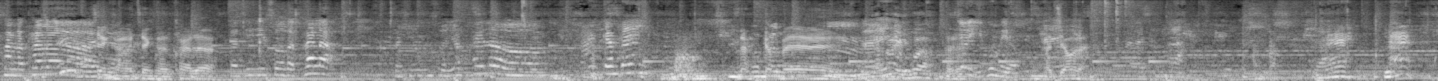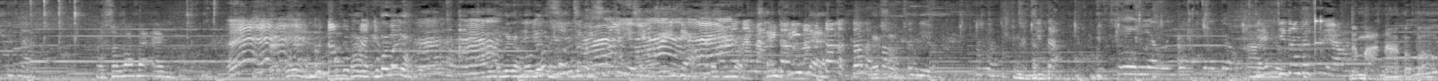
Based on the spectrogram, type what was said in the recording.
快乐快乐快乐！健康健康快乐。小弟弟说的快乐，小先生说要快乐哦。来干杯！来干杯！来一下，一会儿。叫姨夫没有？他交了。来来，是不是？快说拜拜，哎，哎哎哎，我当时突然就喝这个，喝这个，喝这个。这个是有一点，很冰的。到了到了到了，这里有那个鸡蛋。哎，鸡蛋在这里啊。都满了，宝宝，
